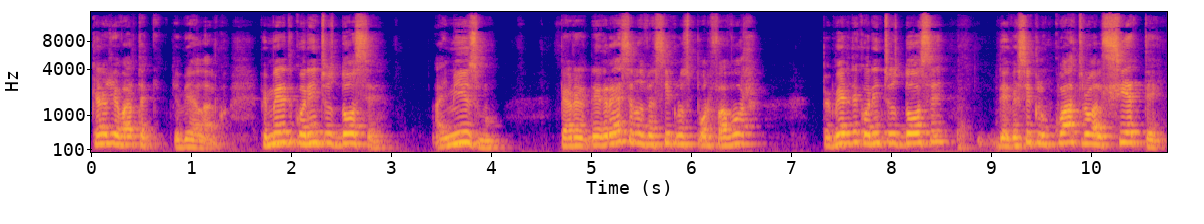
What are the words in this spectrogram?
Quero llevar-te que vejam algo. 1 Coríntios 12, aí mesmo. Pero regrese nos versículos, por favor. 1 Coríntios 12, de versículo 4 al 7.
